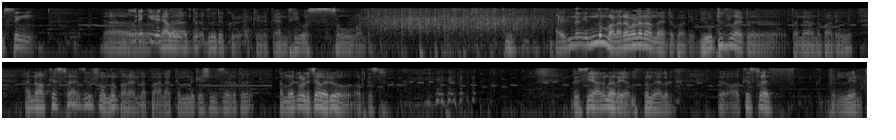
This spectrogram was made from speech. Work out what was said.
sing ദൂരക്കിഴക്ക് ദൂരക്കിഴക്ക് and he was so wonderful ഇന്ന് ഇന്നും വളരെ വളരെ നന്നായിട്ട് പാടി. ബ്യൂട്ടിഫുൾ ആയിട്ട് തന്നെയാണ് പാടിയത്. ആൻഡ് ഓർക്കസ്ട്ര ആസ് യൂഷ്വൽ ഒന്നും പറയാനില്ല. പാല കമ്മ്യൂണിക്കേഷൻസ് എടുത്ത് നമ്മളൊക്കെ വിളിച്ചാൽ വരുമോ ഓർക്കസ്ട്ര ബിസി ആണെന്ന് അറിയാം എന്നാലും orchestra brilliant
